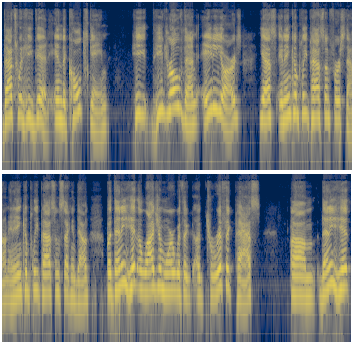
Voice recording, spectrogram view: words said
that's what he did in the Colts game. He he drove them 80 yards yes, an incomplete pass on first down, an incomplete pass on second down, but then he hit Elijah Moore with a, a terrific pass. Um, then he hit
